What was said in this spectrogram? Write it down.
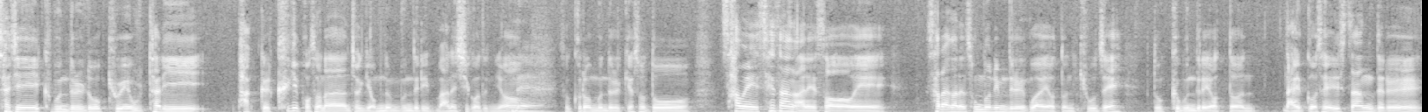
사실 그분들도 교회 울타리 밖을 크게 벗어난 적이 없는 분들이 많으시거든요. 네. 그래서 그런 분들께서도 사회 세상 안에서의 살아가는 성도님들과의 어떤 교제 또 그분들의 어떤 날 것의 일상들을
